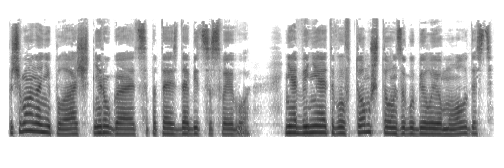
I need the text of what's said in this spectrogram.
Почему она не плачет, не ругается, пытаясь добиться своего, не обвиняет его в том, что он загубил ее молодость.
